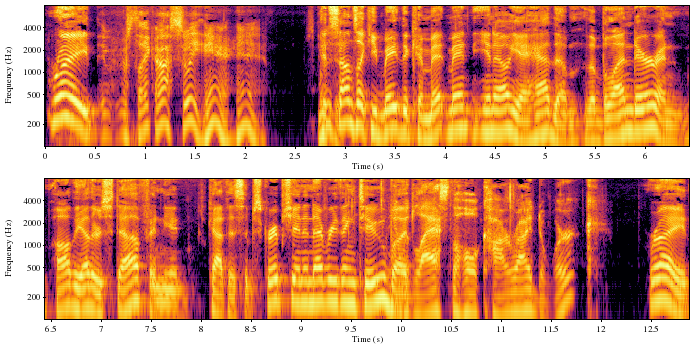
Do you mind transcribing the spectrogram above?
right. it was like oh sweet here yeah. It hmm. sounds like you made the commitment. You know, you had the the blender and all the other stuff, and you got the subscription and everything too. It But would last the whole car ride to work. right,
